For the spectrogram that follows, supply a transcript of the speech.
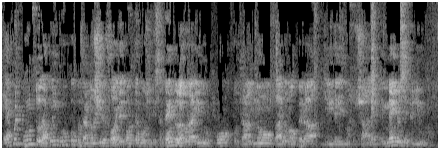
e a quel punto da quel gruppo potranno uscire fuori dei portavoce che sapendo lavorare in gruppo potranno fare un'opera di liderismo sociale e meglio se più di uno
